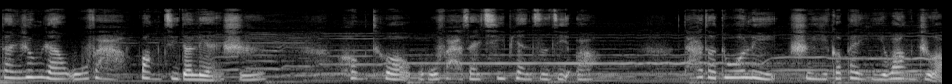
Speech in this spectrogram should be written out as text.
但仍然无法忘记的脸时，亨特无法再欺骗自己了。他的多利是一个被遗忘者。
